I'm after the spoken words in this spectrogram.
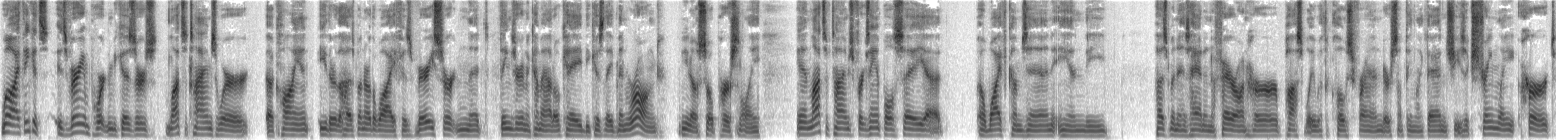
Well, I think it's it's very important because there's lots of times where a client, either the husband or the wife, is very certain that things are going to come out okay because they've been wronged, you know, so personally. And lots of times, for example, say uh, a wife comes in and the husband has had an affair on her, possibly with a close friend or something like that, and she's extremely hurt.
